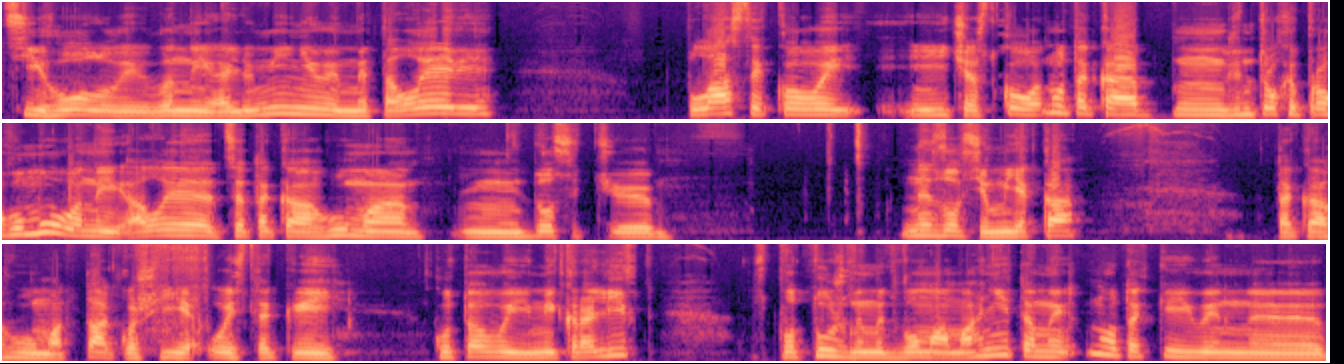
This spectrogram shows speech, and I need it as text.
Ці голови вони алюмінієві, металеві пластиковий і частково, ну така, він трохи прогумований, але це така гума досить е, не зовсім м'яка. Така гума. Також є ось такий кутовий мікроліфт з потужними двома магнітами. Ну, такий він е,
